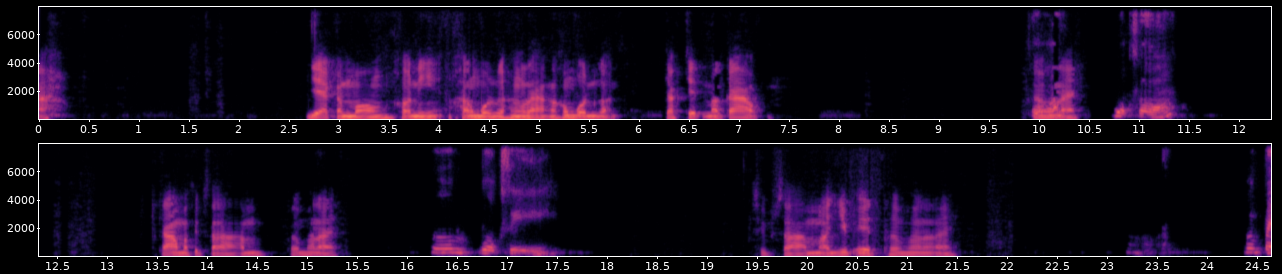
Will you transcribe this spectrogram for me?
อะ แยกกันมองข้อนี้ข้างบนกับข้างล่าง เอาข้างบนก่อน จากเจ็ดมาเก้าสเพิ่อมงเท่าไหร่บวกสองเก้ามาสิบสามเพิ่มเท่าไหร่เพิ่มบวกสี่สิบสามมายี่สิบเอ็ดเพิ่มเท่าไหร่เพิ่มแป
